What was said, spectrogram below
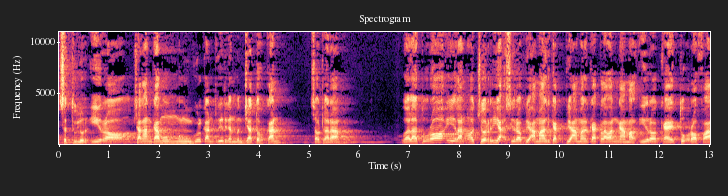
sedulur ira, jangan kamu mengunggulkan diri dengan menjatuhkan saudaramu. Wala turai lan aja riak sira bi amalika bi amalka kelawan ngamal ira kae rofa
